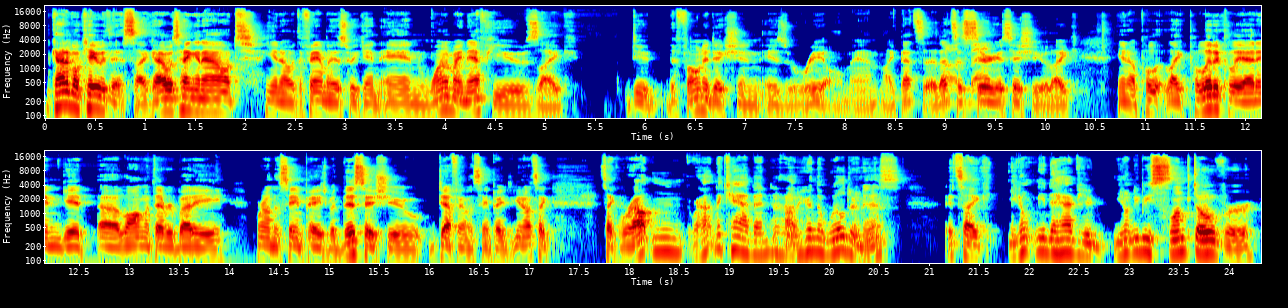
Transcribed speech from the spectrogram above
I'm kind of okay with this. Like I was hanging out, you know, with the family this weekend, and one of my nephews, like, dude, the phone addiction is real, man. Like that's a, that's Oh, a bad. serious issue. Like, you know, pol- like politically, I didn't get uh, along with everybody. We're on the same page, but this issue definitely on the same page. You know, it's like it's like we're out in we're out in a cabin Mhm. out here in the wilderness. It's like you don't need to have your you don't need to be slumped over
